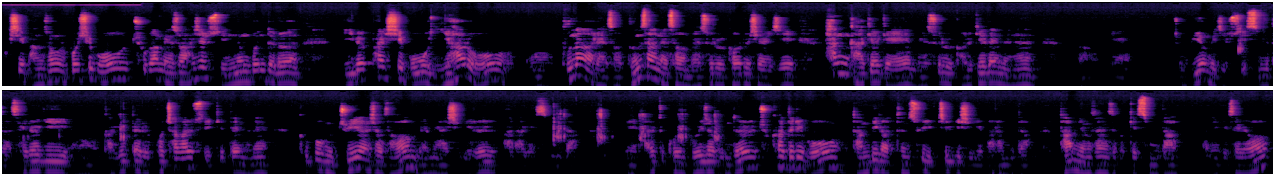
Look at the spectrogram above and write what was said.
혹시 방송을 보시고 추가 매수하실 수 있는 분들은 285 이하로 어, 분할을 해서 분산해서 매수를 걸으셔야지 한 가격에 매수를 걸게 되면은 어, 예, 좀 위험해질 수 있습니다. 세력이 어, 가격대를 포착할 수 있기 때문에 그 부분 주의하셔서 매매하시기를 바라겠습니다. 예, 알트코인 보유자분들 축하드리고 담비 같은 수익 즐기시기 바랍니다. 다음 영상에서 뵙겠습니다. 안녕히 계세요.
